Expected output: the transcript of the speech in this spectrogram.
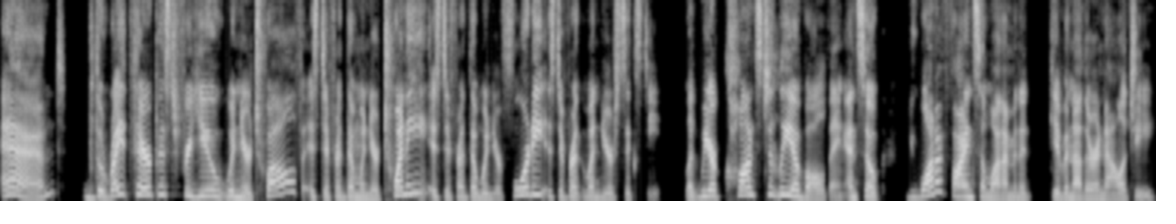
And the right therapist for you when you're 12 is different than when you're 20, is different than when you're 40, is different than when you're 60. Like we are constantly evolving. And so you want to find someone. I'm going to give another analogy.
